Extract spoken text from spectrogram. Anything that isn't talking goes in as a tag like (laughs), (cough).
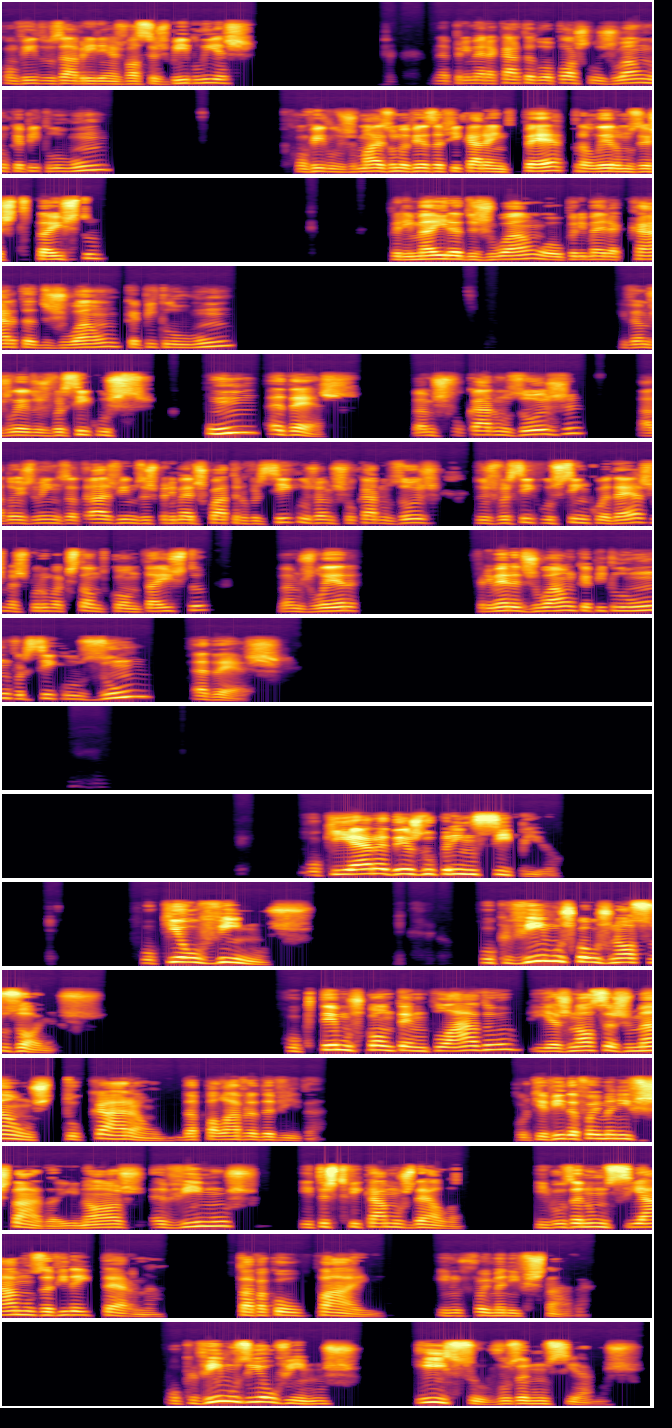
Convido-vos a abrirem as vossas Bíblias na primeira carta do apóstolo João, no capítulo 1. Convido-vos mais uma vez a ficarem de pé para lermos este texto. Primeira de João, ou primeira carta de João, capítulo 1. E vamos ler os versículos 1 a 10. Vamos focar-nos hoje Há dois domingos atrás vimos os primeiros quatro versículos, vamos focar-nos hoje dos versículos 5 a 10, mas por uma questão de contexto, vamos ler 1 de João, capítulo 1, versículos 1 a 10. O que era desde o princípio, o que ouvimos, o que vimos com os nossos olhos, o que temos contemplado e as nossas mãos tocaram da palavra da vida. Porque a vida foi manifestada e nós a vimos e testificamos dela e vos anunciamos a vida eterna. Estava com o Pai e nos foi manifestada. O que vimos e ouvimos, isso vos anunciamos,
